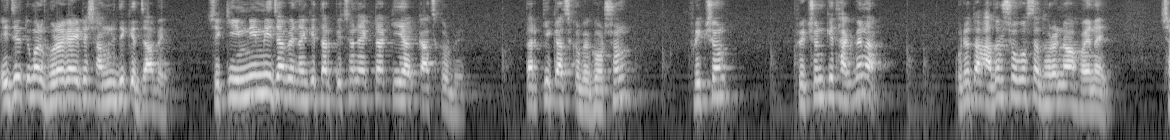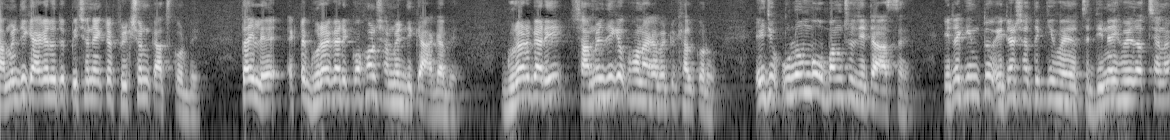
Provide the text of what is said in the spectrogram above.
এই যে তোমার ঘোড়া গাড়িটা সামনের দিকে যাবে, সে কি এমনি এমনি যাবে নাকি তার পিছনে একটা কি কাজ করবে? তার কি কাজ করবে? ঘর্ষণ? ফ্রিকশন ফ্রিকশন কি থাকবে না? ওটা তো আদর্শ অবস্থা ধরে নেওয়া হয় নাই। সামনের দিকে আগালে তো পিছনে একটা ফ্রিকশন কাজ করবে। তাইলে একটা ঘোড়ার গাড়ি কখন সামনের দিকে আগাবে? ঘোড়ার গাড়ি সামনের দিকে কখন আগাবে একটু খেয়াল করো। এই যে উলম্ব উপাংশ যেটা আছে এটা কিন্তু এটার সাথে কি হয়ে যাচ্ছে? ডিনাই হয়ে যাচ্ছে না।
